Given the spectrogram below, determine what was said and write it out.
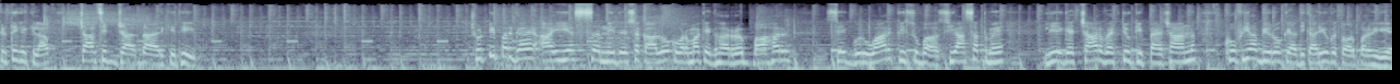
कीर्ति के खिलाफ चार्जशीट दायर की थी। छुट्टी पर गए आईएएस निदेशक आलोक वर्मा के घर बाहर से गुरुवार की सुबह सियासत में लिए गए चार व्यक्तियों की पहचान खुफिया ब्यूरो के अधिकारियों के तौर पर हुई है,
